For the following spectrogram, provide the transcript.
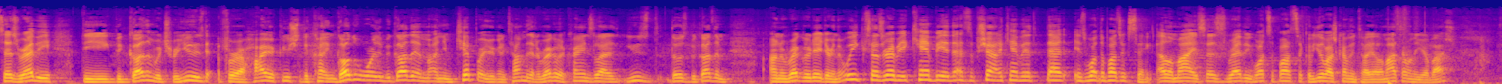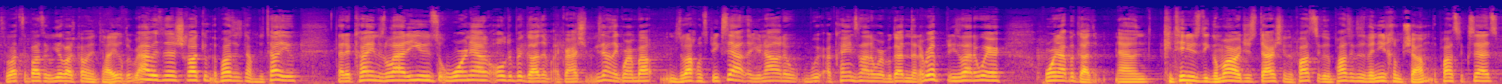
Says Rebbe, the begadim which were used for a higher kedusha, the kain gadol wore the begadim on Yom Kippur. You're going to tell me that a regular kain is allowed to use those begadim on a regular day during the week. Says Rebbe, it can't be. That's a pshat. It can't be. That is what the pasuk is saying. Elamai says Rebbe, what's the pasuk of Yilbash coming to tell you? Elamai on the Yilbash. So what's the pasuk of Yilvash coming to tell you? The rabbi says Shchakim. The pasuk is coming to tell you that a kain is allowed to use worn out older begadim, like Rashi speaks out, like about speaks out that you're not allowed to wear, a kain is allowed to wear begadim that are ripped, but he's allowed to wear worn out begadim. Now and continues the Gemara just darshing the pasuk. The pasuk says Venichim Sham. The pasuk says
